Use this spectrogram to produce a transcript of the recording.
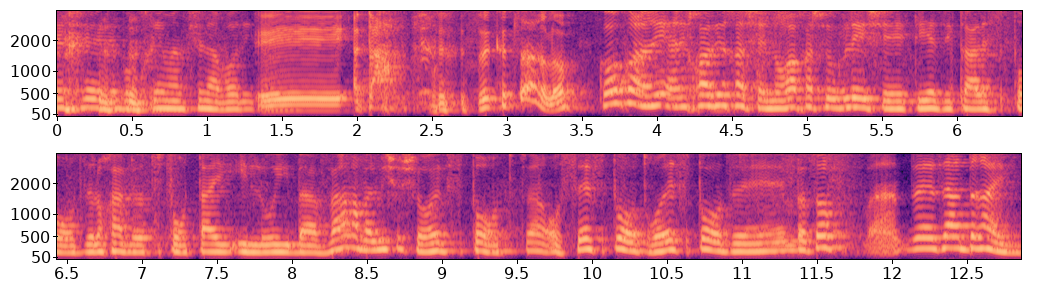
איך אה, בוחרים אנשים לעבוד איתם? אה, אתה! זה קצר, לא? קודם כל, אני, אני יכולה להגיד לך שנורא חשוב לי שתהיה זיקה לספורט, זה לא חייב להיות ספורטאי עילוי בעבר, אבל מישהו שאוהב ספורט? עושה ספורט, רואה ספורט, זה בסוף, זה, זה ה drive.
